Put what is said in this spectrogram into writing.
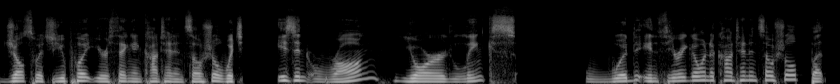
Jolt Switch, you put your thing in content and social, which isn't wrong. Your links would, in theory, go into content and social, but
